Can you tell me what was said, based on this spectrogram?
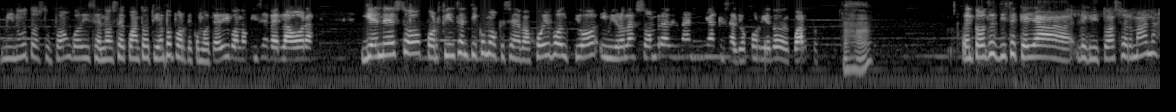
minutos, supongo, dice, no sé cuánto tiempo, porque como te digo, no quise ver la hora. Y en eso por fin sentí como que se me bajó y volteó y miró la sombra de una niña que salió corriendo del cuarto. Ajá. Entonces dice que ella le gritó a su hermana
